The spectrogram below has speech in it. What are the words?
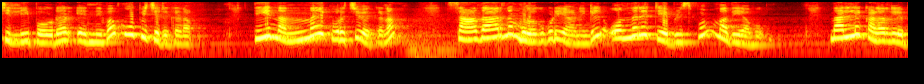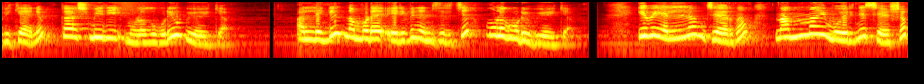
ചില്ലി പൗഡർ എന്നിവ മൂപ്പിച്ചെടുക്കണം. തീ നന്നായി കുറച്ച് വെക്കണം. സാധാരണ മുളക് പൊടിയാണെങ്കിൽ ഒന്നര ടേബിൾ സ്പൂൺ മതിയാവും. നല്ല കളർ ലഭിക്കാനും കാശ്മീരി മുളക് പൊടി ഉപയോഗിക്കാം. അല്ലെങ്കിൽ നമ്മുടെ എരിവിനനുസരിച്ച് മുളക് പൊടി ഉപയോഗിക്കാം. ഇവയെല്ലാം ചേർന്ന് നന്നായി മൊരിഞ്ഞ ശേഷം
